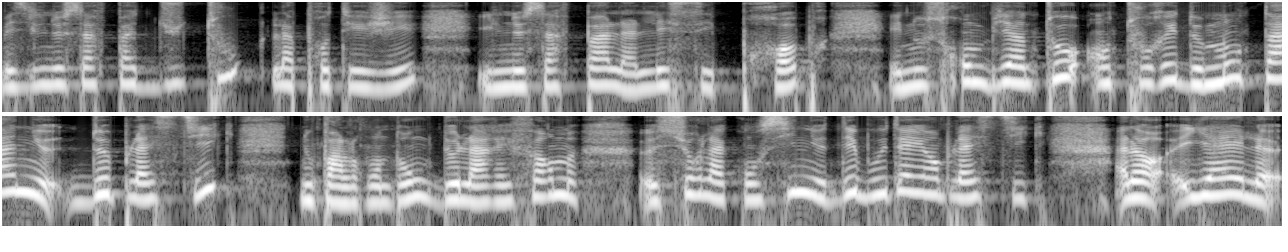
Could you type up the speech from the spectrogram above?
mais ils ne savent pas du tout la protéger, ils ne savent pas la laisser propre, et nous serons bientôt entourés de montagnes de plastique. Nous parlerons donc de la réforme sur la consigne des bouteilles en plastique. Alors Yael,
